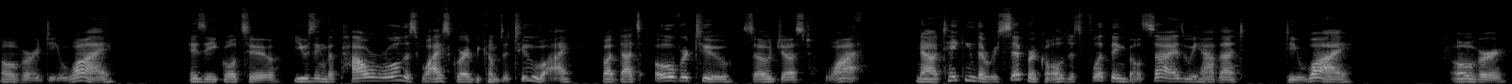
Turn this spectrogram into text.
over dy is equal to, using the power rule, this y squared becomes a 2y, but that's over 2, so just y. Now taking the reciprocal, just flipping both sides, we have that dy over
